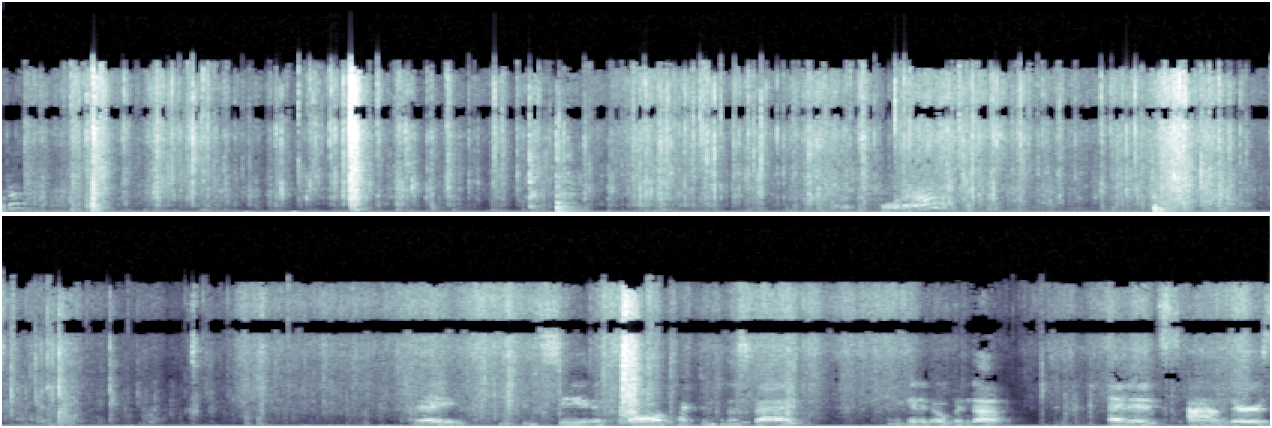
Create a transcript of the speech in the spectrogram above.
Okay. Pull out. Okay, you can see it's all tucked into this bag. Let me get it opened up. And it's, um, there's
